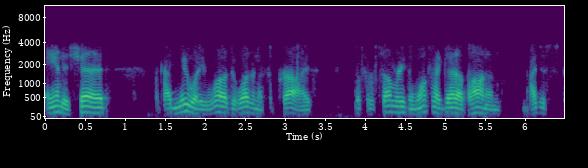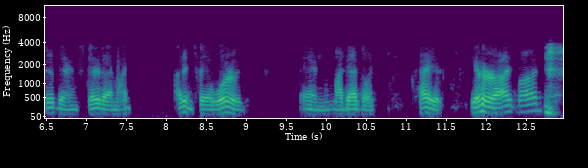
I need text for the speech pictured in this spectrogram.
and his shed. Like I knew what he was. It wasn't a surprise. But for some reason, once I got up on him, I just stood there and stared at him. I, I didn't say a word. And my dad's like, "Hey, you all right, bud?"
